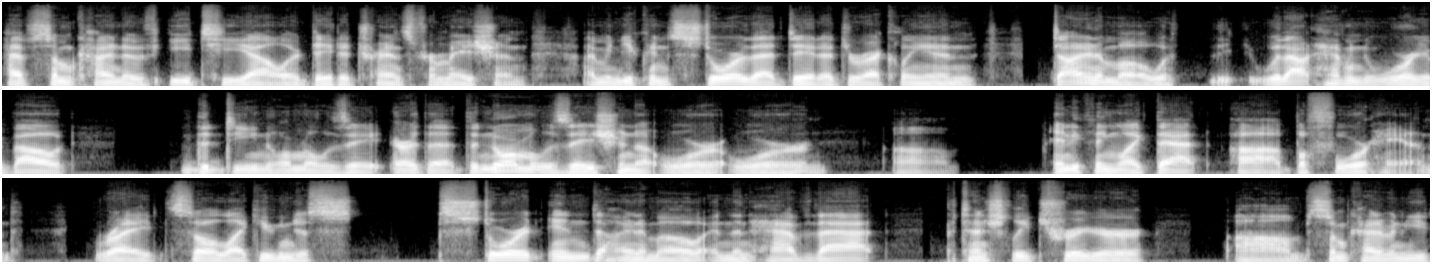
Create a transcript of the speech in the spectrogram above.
have some kind of ETL or data transformation, I mean, you can store that data directly in Dynamo with without having to worry about the denormalization or the the normalization or or um, anything like that uh, beforehand, right? So like you can just store it in Dynamo and then have that potentially trigger um, some kind of an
